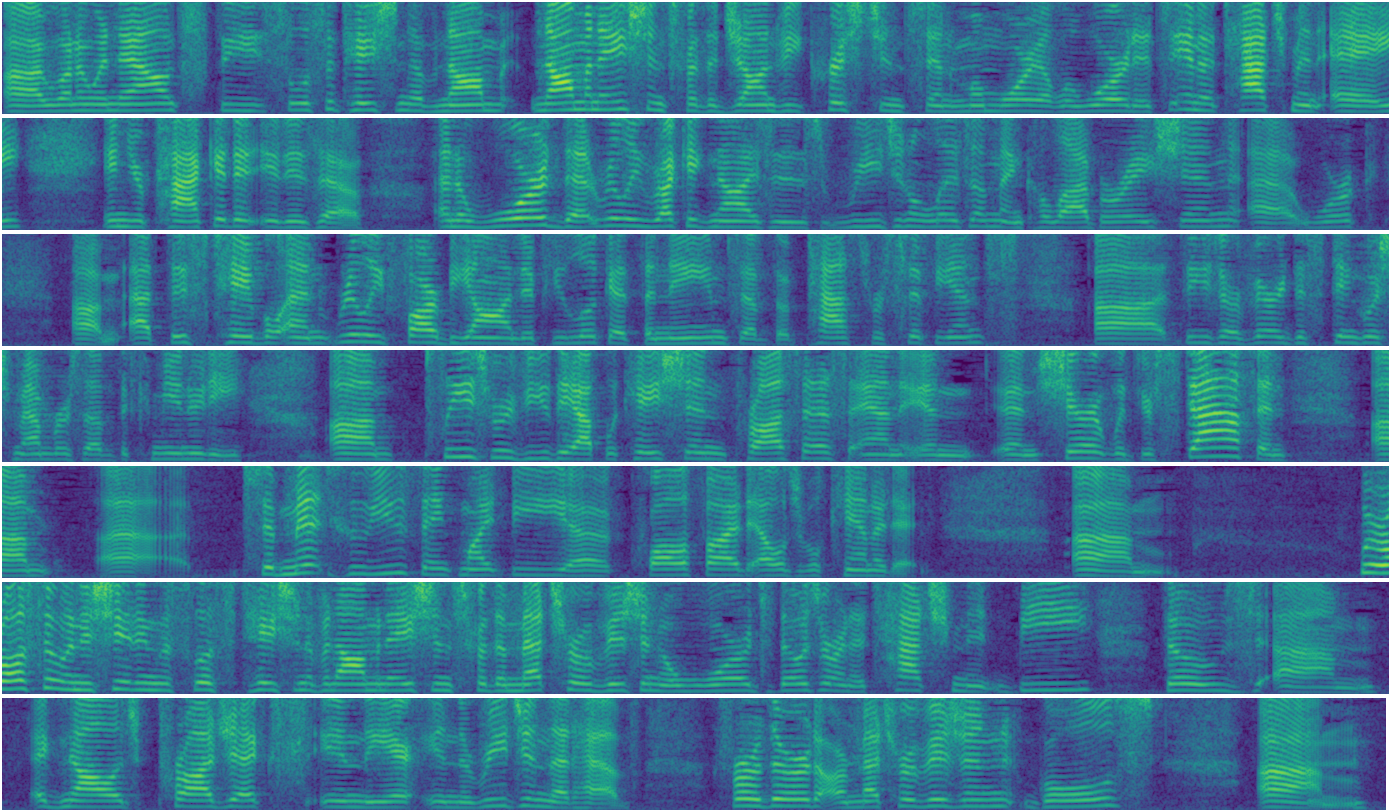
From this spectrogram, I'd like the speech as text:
Uh, I want to announce the solicitation of nom nominations for the John V. Christensen Memorial Award. It's in Attachment A in your packet. it, it is a, an award that really recognizes regionalism and collaboration uh, work um, at this table and really far beyond. If you look at the names of the past recipients, uh, these are very distinguished members of the community. Um, please review the application process and, and, and share it with your staff and um, uh, submit who you think might be a qualified, eligible candidate. Um, we're also initiating the solicitation of nominations for the MetroVision Awards. Those are in Attachment B those um, acknowledge projects in the, in the region that have furthered our MetroVision goals. Um,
